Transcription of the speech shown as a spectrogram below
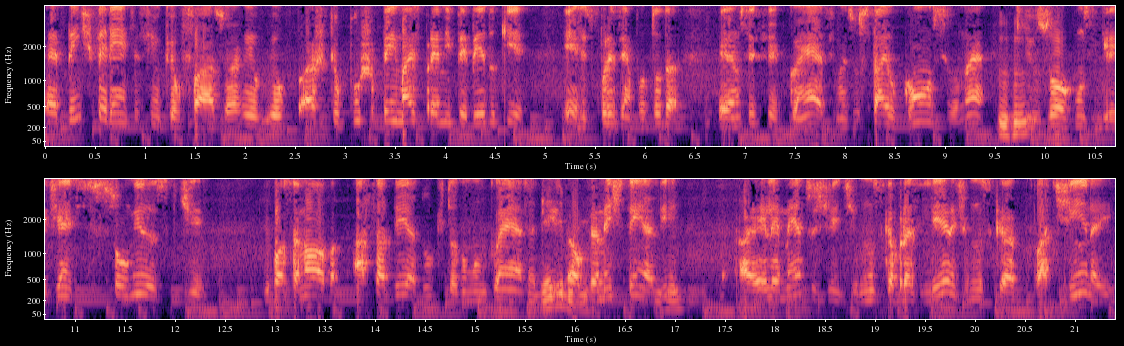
é bem diferente assim o que eu faço. Eu, eu acho que eu puxo bem mais para MPB do que eles, por exemplo, toda, é, não sei se você conhece, mas o Style Council, né, uhum. que usou alguns ingredientes de soul music, de, de bossa nova, a Sadeia do que todo mundo conhece, que obviamente tem ali uhum. elementos de, de, música brasileira, de música latina e,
